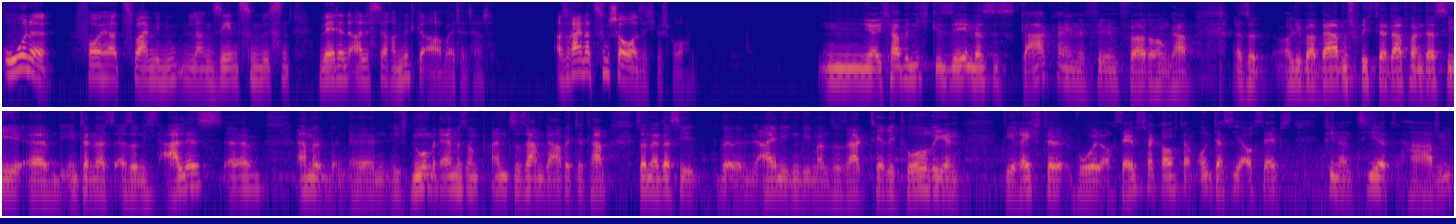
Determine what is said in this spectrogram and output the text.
ohne vorher zwei Minuten lang sehen zu müssen, wer denn alles daran mitgearbeitet hat. Aus reiner Zuschauersicht gesprochen. Mm, ja, ich habe nicht gesehen, dass es gar keine Filmförderung gab. Also Oliver Berben spricht ja davon, dass sie äh, die Internet, also nicht alles, äh, äh, nicht nur mit Amazon Prime zusammengearbeitet haben, sondern dass sie in einigen, wie man so sagt, Territorien die Rechte wohl auch selbst verkauft haben und dass sie auch selbst finanziert haben.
